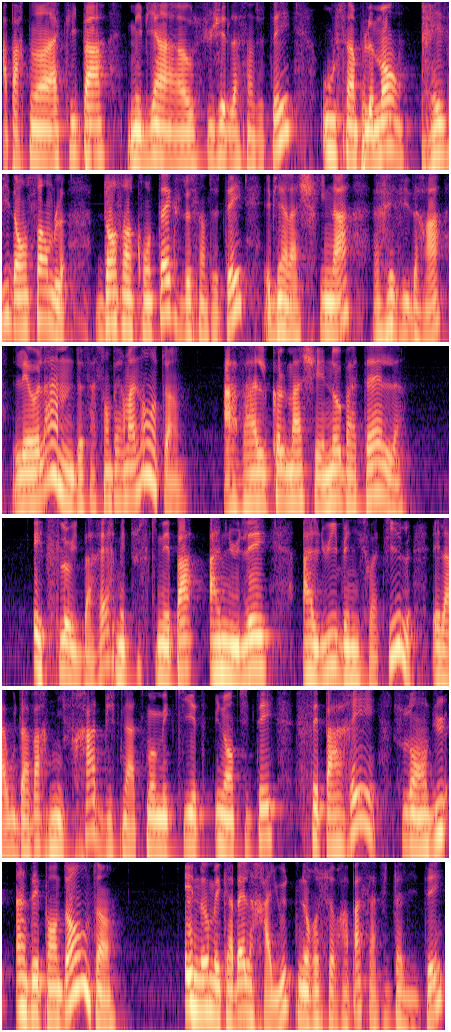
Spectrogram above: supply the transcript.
appartenant à la Klippa, mais bien au sujet de la sainteté, ou simplement résident ensemble dans un contexte de sainteté, eh bien la Shrina résidera Leolam de façon permanente. Aval Kolma No Batel, Etzloïd Barer, mais tout ce qui n'est pas annulé à lui, béni soit-il, et là où Davar Nifrat Bifnatmo, mais qui est une entité séparée, sous-entendu indépendante, Eno Mekabel Chayut ne recevra pas sa vitalité,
